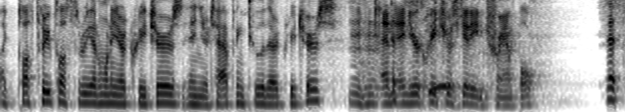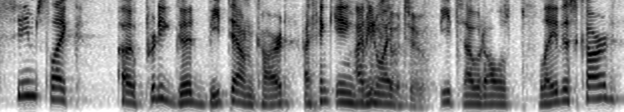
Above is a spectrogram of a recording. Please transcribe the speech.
like plus three, plus three on one of your creatures, and you're tapping two of their creatures. Mm-hmm. And, and your creature's getting trample. That seems like a pretty good beatdown card. I think in green white so too. beats, I would always play this card.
